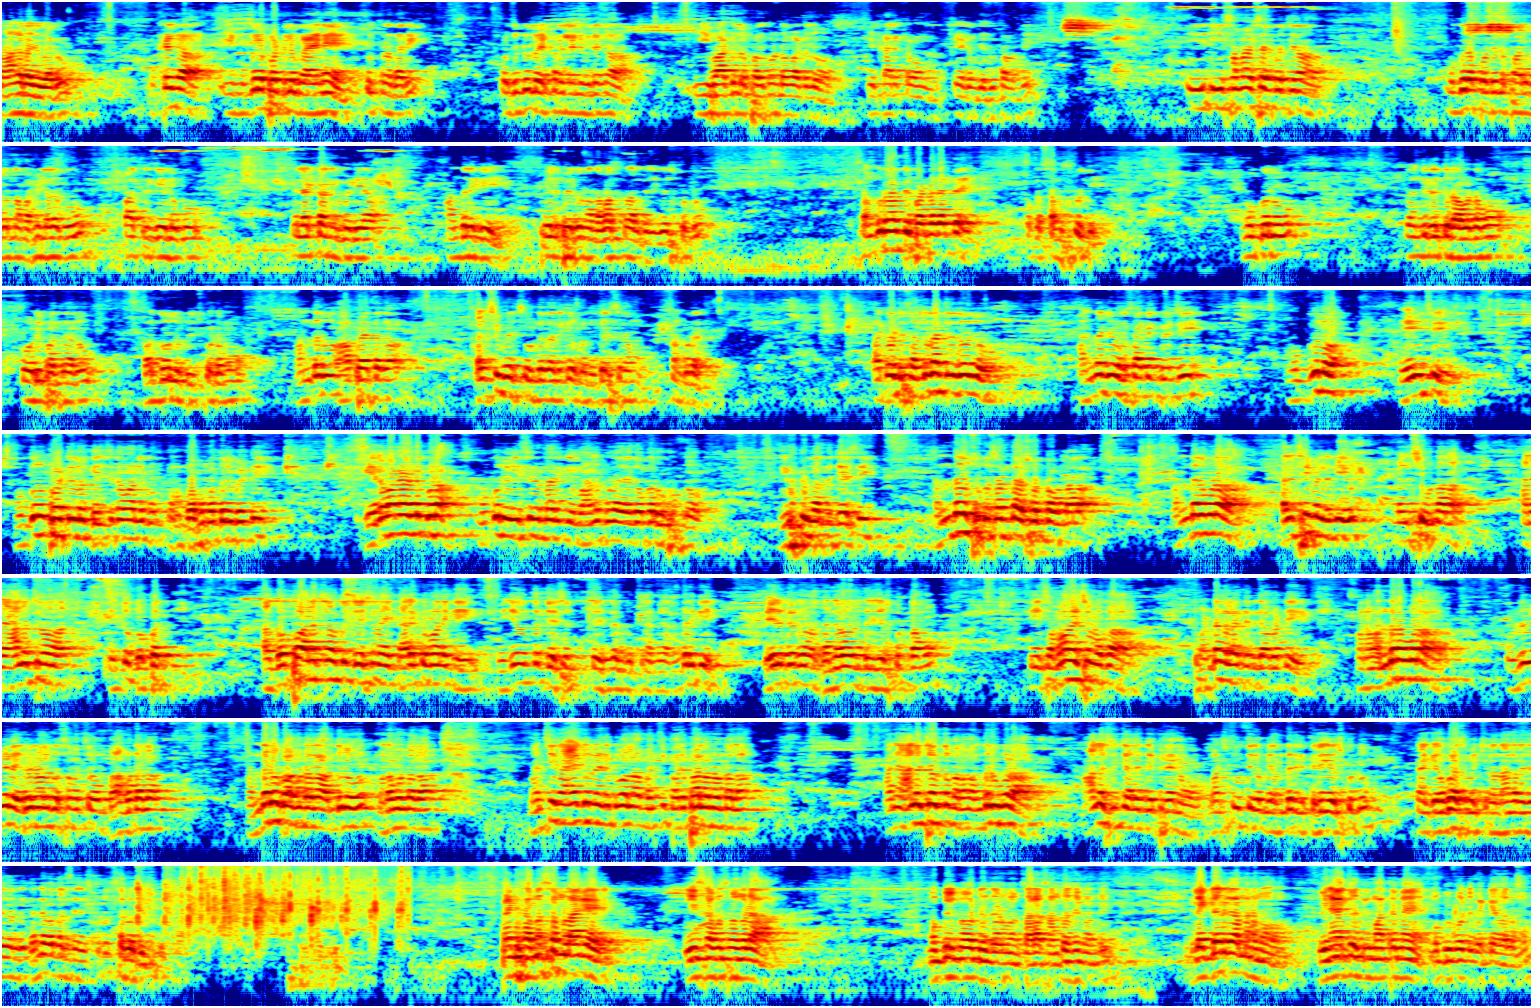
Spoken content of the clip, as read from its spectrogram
నాగరాజు గారు. ముఖ్యంగా ఈ ముగ్గుల పట్టులకు ఆయనే సూత్రధారి. పొద్దుటూరులో ఎక్కడ లేని విధంగా ఈ వార్డులో పదకొండవ వార్డులో ఈ కార్యక్రమం చేయడం జరుగుతూ ఉంది. ఈ ఈ సమావేశానికి వచ్చిన ముగ్గుల పోటీలో పాల్గొన్న మహిళలకు పాత్రికేయులకు ఎలక్ట్రానిక్ మీడియా అందరికీ పేరు పేరున నమస్కారాలు తెలియజేసుకుంటూ సంక్రాంతి పండుగ అంటే ఒక సంస్కృతి. ముగ్గులు గంగిరెద్దు రావడము కోడి పందాలు బంధువులు పిలుచుకోవడము అందరూ ఆప్యాయతగా కలిసిమెలిసి ఉండడానికి ఒక నిదర్శనం సంక్రాంతి. అటువంటి సంక్రాంతి రోజు అందరినీ ఒకసారి పిలిచి ముగ్గులు వేయించి ముగ్గులు పోటీలో గెలిచిన వాళ్ళకు బహుమతులు పెట్టి గెలవని వాళ్ళకి కూడా ముగ్గులు వేసిన దానికి వాళ్ళు కూడా ఏదో ఒక రూపంలో గిఫ్టులు అందజేసి అందరూ సుఖ సంతోషంతో ఉండాలా? అందరూ కూడా కలిసి మెలిసి మెలిసి ఉండాలా అనే ఆలోచన ఎంతో గొప్పది. ఆ గొప్ప ఆలోచనతో చేసిన ఈ కార్యక్రమానికి విజయవంతం చేసి చేసినందుకు వచ్చిన మీ అందరికీ పేరు పేరు ధన్యవాదాలు తెలియజేసుకుంటున్నాము. ఈ సమావేశం ఒక పండగ లాంటిది కాబట్టి మనం అందరం కూడా రెండు వేల ఇరవై నాలుగో సంవత్సరం బాగుండాలా? అందరూ బాగుండాలా? అందులో మనం ఉండాలా? మంచి నాయకులను ఎన్నుకోవాలా మంచి పరిపాలన ఉండాలా? అనే ఆలోచనతో మనం అందరూ కూడా ఆలోచించాలని చెప్పి నేను మనస్ఫూర్తిగా మీ అందరికీ తెలియజేసుకుంటూ నాకు అవకాశం ఇచ్చిన నాగరాజు గారికి ధన్యవాదాలు తెలియజేసుకుంటూ సెలవు తీసుకుంటున్నాను. ప్రతి సంవత్సరం లాగే ఈ సంవత్సరం కూడా ముగ్గులు కోవడం జరగడం చాలా సంతోషంగా ఉంది. రెగ్యులర్గా మనము వినాయక చవితికి మాత్రమే ముగ్గులు పోటీ పెట్టేవాళ్ళము.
